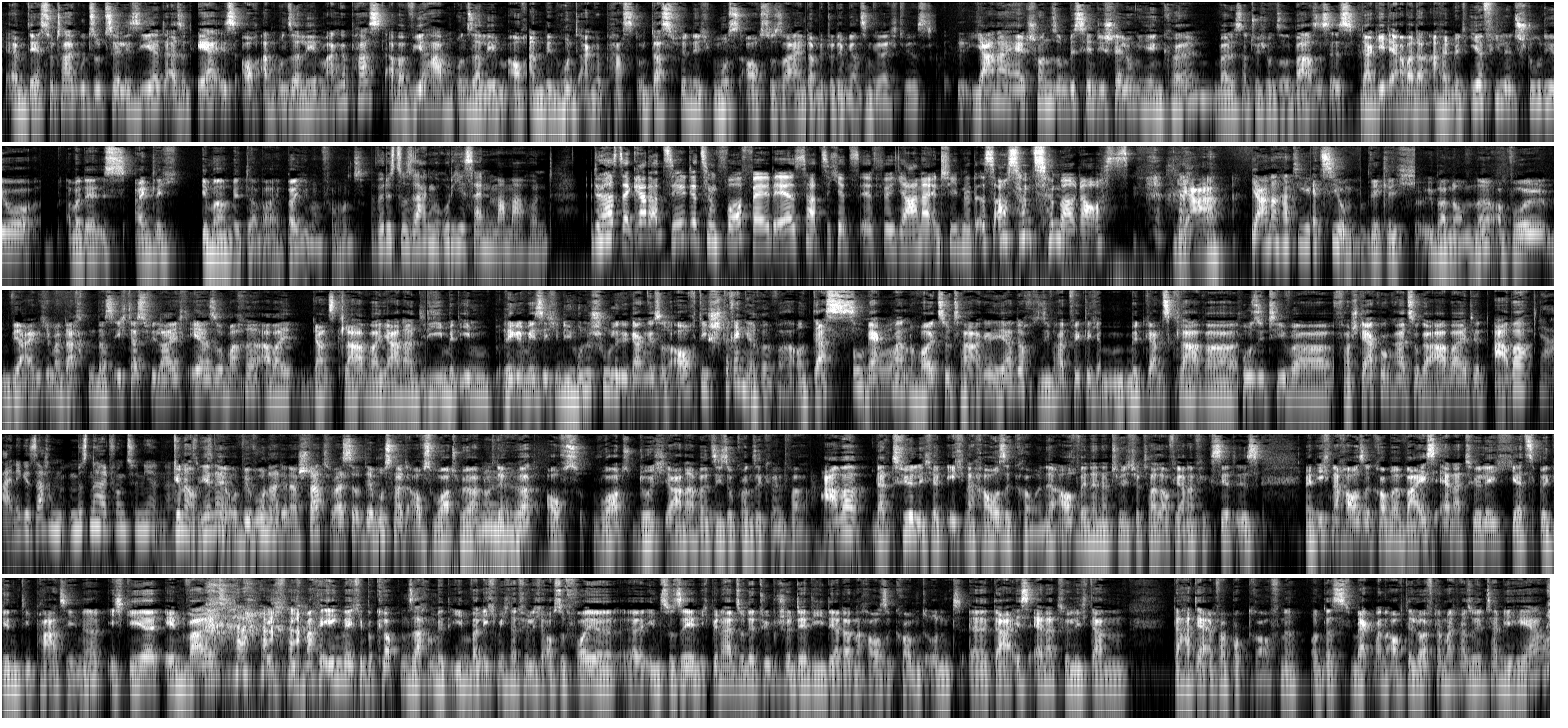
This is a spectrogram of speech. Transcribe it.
Ähm, der ist total gut sozialisiert. Also er ist auch an unser Leben angepasst, aber wir haben unser Leben auch an den Hund angepasst. Und das, finde ich, muss auch so sein, damit du dem Ganzen gerecht wirst. Jana hält schon so ein bisschen die Stellung hier in Köln, weil das natürlich unsere Basis ist. Da geht er aber dann halt mit ihr viel ins Studio. Aber der ist eigentlich immer mit dabei bei jemandem von uns. Würdest du sagen, Rudi ist ein Mamahund? Du hast ja gerade erzählt jetzt im Vorfeld, er hat sich jetzt äh, für Jana entschieden und ist aus dem Zimmer raus. Ja, Jana hat die Erziehung wirklich übernommen, ne? Obwohl wir eigentlich immer dachten, dass ich das vielleicht eher so mache, aber ganz klar war Jana, die mit ihm regelmäßig in die Hundeschule gegangen ist und auch die strengere war. Und das -huh. merkt man heutzutage. Ja, doch, sie hat wirklich mit ganz klarer positiver Verstärkung halt so gearbeitet. Aber ja, einige Sachen müssen halt funktionieren. Ne? Genau, ja, ne. Und wir wohnen halt in der Stadt, weißt du, und der muss halt aufs Wort hören mhm. und der mhm. hört aufs Wort durch Jana, weil sie so konsequent war. Aber natürlich, wenn ich nach Hause komme, ne, auch wenn er natürlich total auf Jana fixiert ist. Wenn ich nach Hause komme, weiß er natürlich, jetzt beginnt die Party. Ne? Ich gehe in den Wald, ich, ich mache irgendwelche bekloppten Sachen mit ihm, weil ich mich natürlich auch so freue, äh, ihn zu sehen. Ich bin halt so der typische Daddy, der dann nach Hause kommt. Und äh, da ist er natürlich dann da hat er einfach Bock drauf, ne? Und das merkt man auch, der läuft dann manchmal so hinter mir her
